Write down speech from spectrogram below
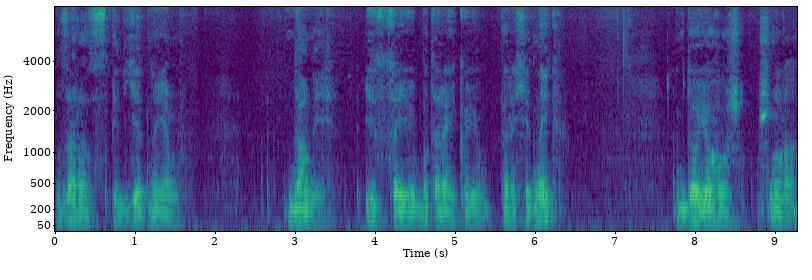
Зараз під'єднуємо даний із цією батарейкою перехідник до його ж шнура.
